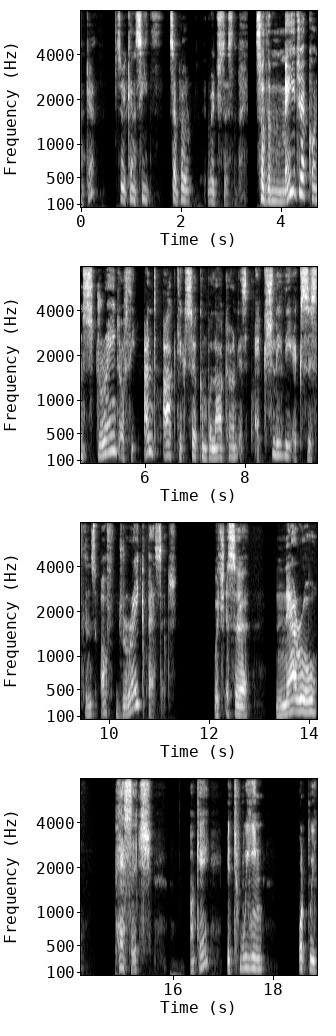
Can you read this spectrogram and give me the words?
Okay, so you can see several ridge system. So the major constraint of the Antarctic circumpolar current is actually the existence of Drake Passage which is a narrow passage, okay, between what we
